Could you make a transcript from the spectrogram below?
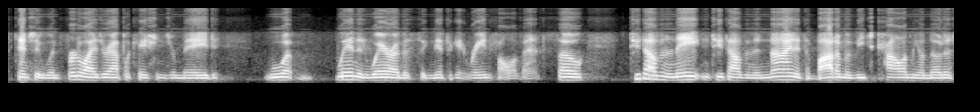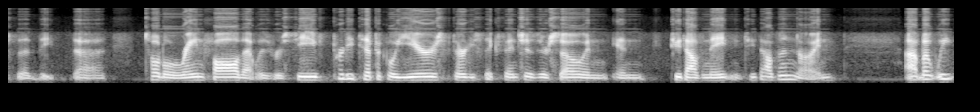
potentially when fertilizer applications are made, what, when and where are the significant rainfall events. So 2008 and 2009, at the bottom of each column, you'll notice that the, total rainfall that was received, pretty typical years, 36 inches or so in, in 2008 and 2009. Uh, but we,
